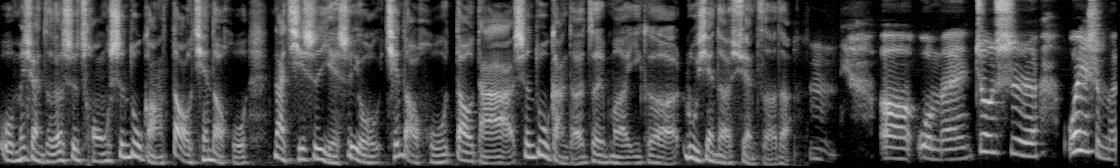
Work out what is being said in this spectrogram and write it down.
我们选择的是从深度港到千岛湖，那其实也是有千岛湖到达深度港的这么一个路线的选择的。嗯，呃，我们就是为什么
